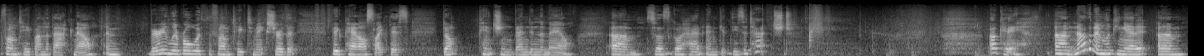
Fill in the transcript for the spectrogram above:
foam tape on the back now. I'm very liberal with the foam tape to make sure that big panels like this don't pinch and bend in the mail. Um, so let's go ahead and get these attached. Okay, um, now that I'm looking at it, um,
